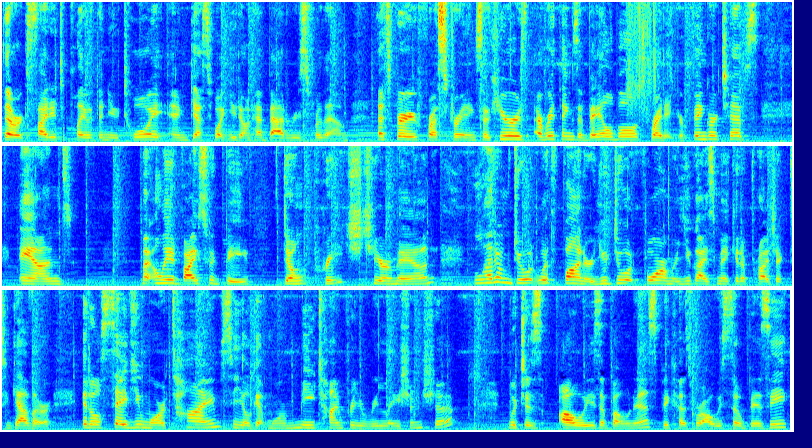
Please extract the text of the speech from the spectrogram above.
that are excited to play with a new toy and guess what? You don't have batteries for them. That's very frustrating. So here's everything's available. It's right at your fingertips. And my only advice would be don't preach to your man let him do it with fun or you do it for him or you guys make it a project together. It'll save you more time so you'll get more me time for your relationship, which is always a bonus because we're always so busy.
